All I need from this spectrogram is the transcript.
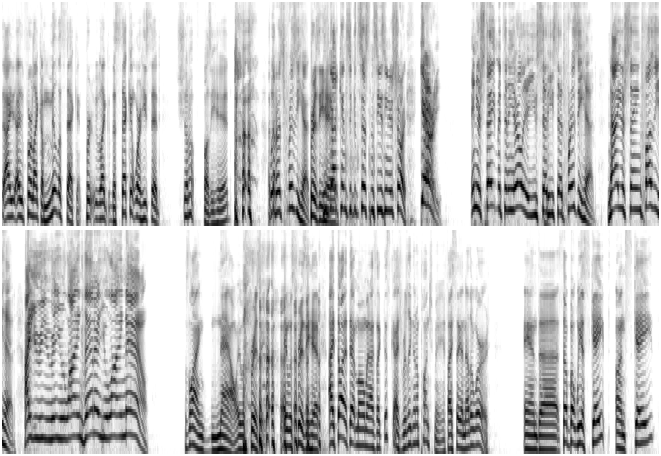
a I, I, for like a millisecond, per, like the second where he said, "Shut up, fuzzy head." I thought it was Frizzy Head. Frizzy head. You've Head. got cons- inconsistencies in your story. Gary, in your statement to me earlier, you said he said Frizzy Head. Now you're saying Fuzzy Head. Are you, you, are you lying then or are you lying now? I was lying now. It was frizzy. it was frizzy head. I thought at that moment, I was like, this guy's really going to punch me if I say another word. And uh, so, but we escaped unscathed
